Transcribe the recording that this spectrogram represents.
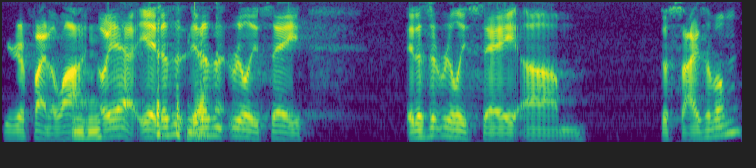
you're gonna find a lot. Mhm. Oh yeah, yeah. It doesn't. It doesn't really say. It doesn't really say um, the size of them.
